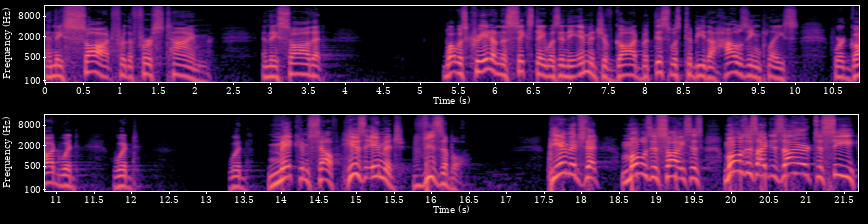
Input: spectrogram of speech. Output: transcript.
and they saw it for the first time, and they saw that what was created on the sixth day was in the image of God, but this was to be the housing place where God would, would, would make himself, his image, visible. The image that Moses saw, he says, Moses, I desire to see,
